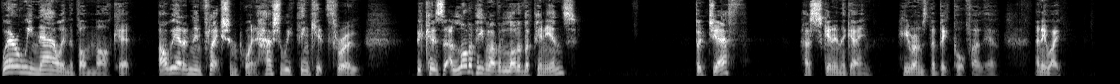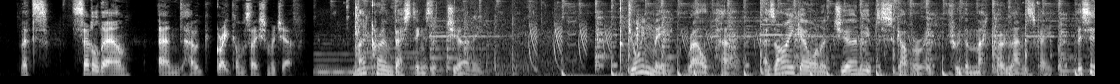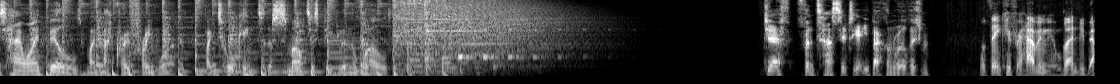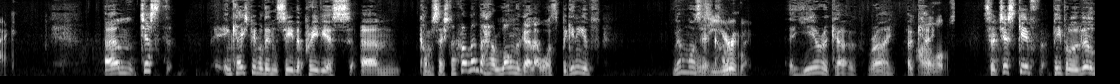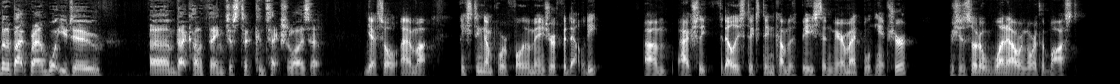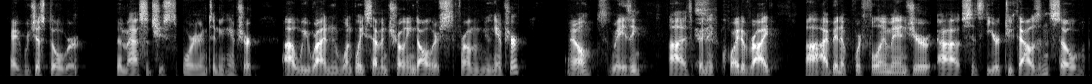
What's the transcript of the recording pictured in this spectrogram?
Where are we now in the bond market? Are we at an inflection point? How should we think it through? Because a lot of people have a lot of opinions, but Jeff has skin in the game. He runs the big portfolio. Anyway, let's settle down and have a great conversation with Jeff. Macro investing is a journey. Join me, Raoul Pal, as I go on a journey of discovery through the macro landscape. This is how I build my macro framework by talking to the smartest people in the world. Jeff, fantastic to get you back on Real Vision. Well, thank you for having me. I'm glad to be back. Um, just in case people didn't see the previous um, conversation, I can't remember how long ago that was. Beginning of when was it? it? A year ago. A year ago, right? Okay. Almost. So just give people a little bit of background, what you do, um, that kind of thing, just to contextualize it. Yeah. So I'm a fixed income portfolio manager at Fidelity. Um, actually, Fidelity's fixed income is based in Merrimack, New Hampshire which is sort of one hour north of Boston. Okay, we're just over the Massachusetts border into New Hampshire. Uh, we run 1.7 trillion dollars from New Hampshire. You know, it's amazing. Uh, it's been a, quite a ride. Uh, I've been a portfolio manager uh, since the year 2000, so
